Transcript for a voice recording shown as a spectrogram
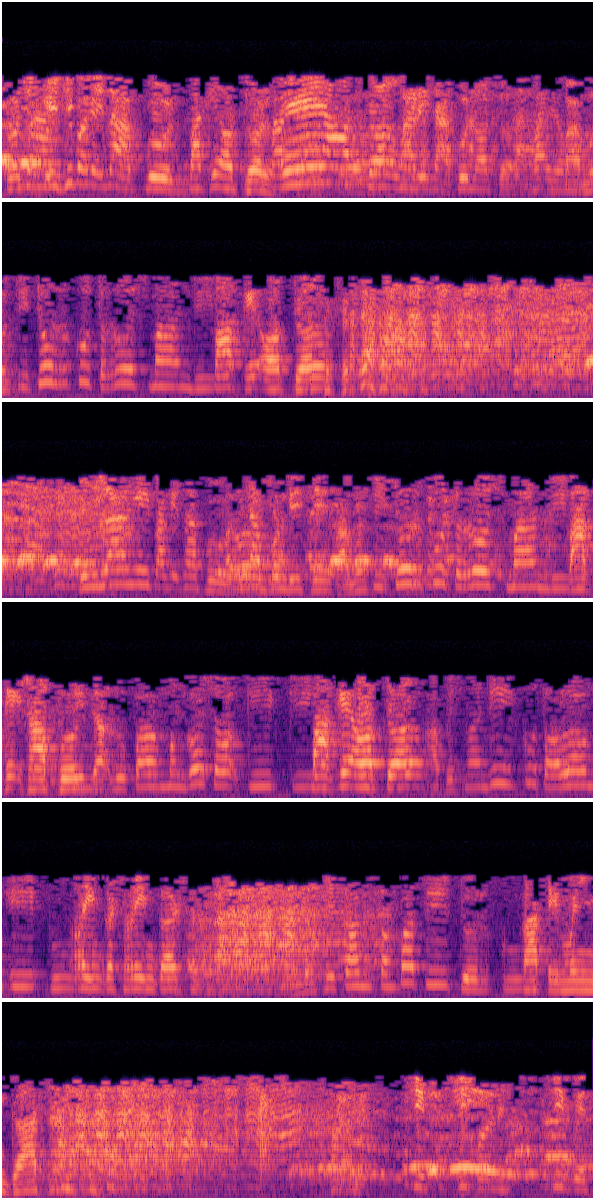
Gosok gigi pakai sabun. Pakai odol. Eh, odol. Mari sabun odol. Bangun tidurku terus mandi. Pakai odol. Diulangi pakai sabun. Pakai sabun dhisik. Bangun tidurku terus mandi. Pakai sabun. Tidak lupa menggosok gigi. Pakai odol. Habis mandiku tolong ibu Ringkes-ringkes. membersihkan tempat tidurku. Kati minggat. Cip, cip, cip. wis.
